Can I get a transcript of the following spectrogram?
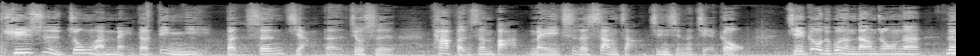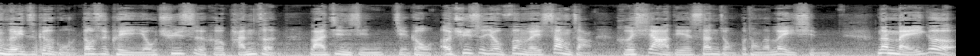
趋势中完美的定义，本身讲的就是它本身把每一次的上涨进行了解构。解构的过程当中呢，任何一只个股都是可以由趋势和盘整来进行解构，而趋势又分为上涨和下跌三种不同的类型。那每一个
